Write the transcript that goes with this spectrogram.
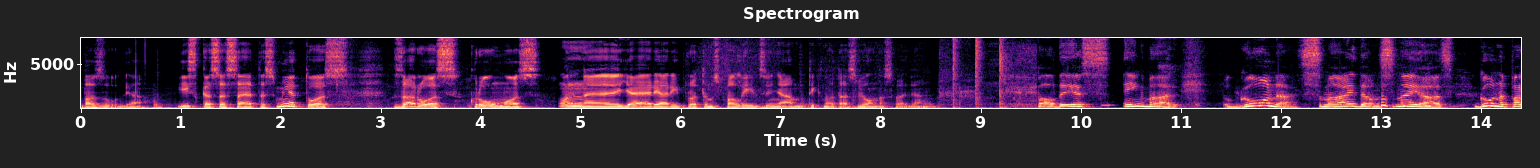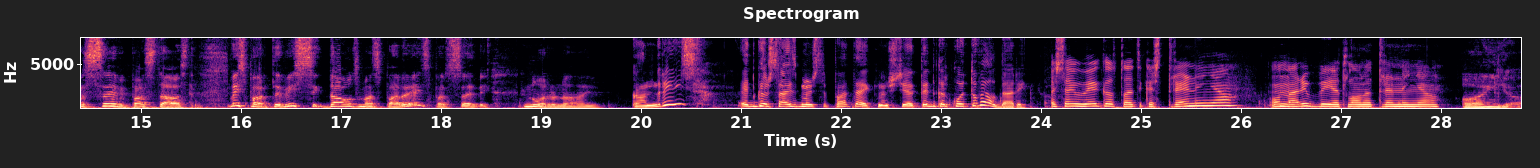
pazūd. Jā. Izkasa sētas mietos, zaros, krūmos, un e, jēri arī, protams, palīdz viņām tikt no tās vilnas vaļā. Paldies, Ingūna! Guna smaida un smējās. Guna par sevi pastāst. Vispār te visi daudz maz pareizi par sevi norunāja. Gandrīz. Edgars aizmirsa pateikt, man šķiet, Edgars, ko tu vēl dari? Es eju vieglatlētikas treniņā un arī biatlona treniņā. Ai, jā.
